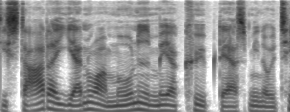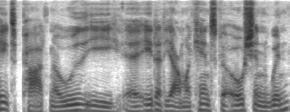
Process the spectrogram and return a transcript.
De starter i januar måned med at købe deres minoritetspartner ud i øh, et af de amerikanske Ocean Wind.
